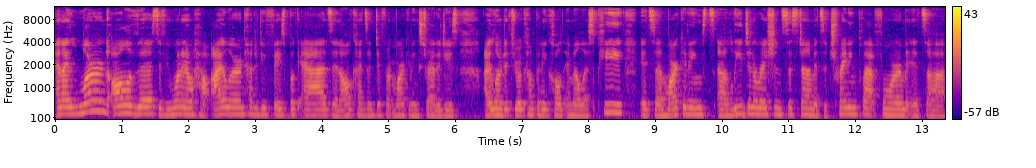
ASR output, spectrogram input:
And I learned all of this. If you want to know how I learned how to do Facebook ads and all kinds of different marketing strategies, I learned it through a company called MLSP. It's a marketing uh, lead generation system. It's a training platform. It's a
